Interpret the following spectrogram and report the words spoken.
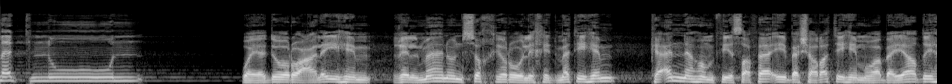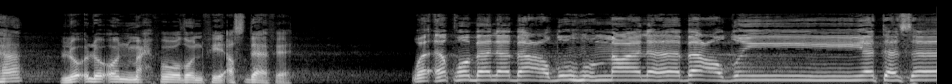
مكنون. ويدور عليهم غلمان سخروا لخدمتهم كأنهم في صفاء بشرتهم وبياضها لؤلؤ محفوظ في أصدافه. وأقبل بعضهم على بعض يتساءلون.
